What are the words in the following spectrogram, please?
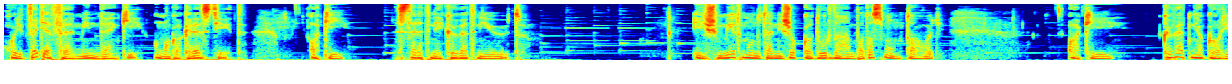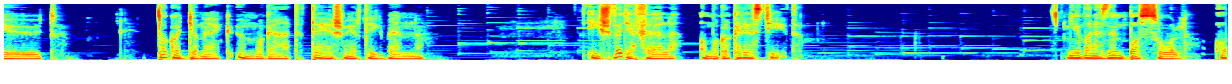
hogy vegye fel mindenki a maga keresztjét, aki szeretné követni őt? És miért mondott enni sokkal durvábbat? Azt mondta, hogy aki követni akarja őt, tagadja meg önmagát teljes mértékben, és vegye fel a maga keresztjét. Nyilván ez nem passzol a,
